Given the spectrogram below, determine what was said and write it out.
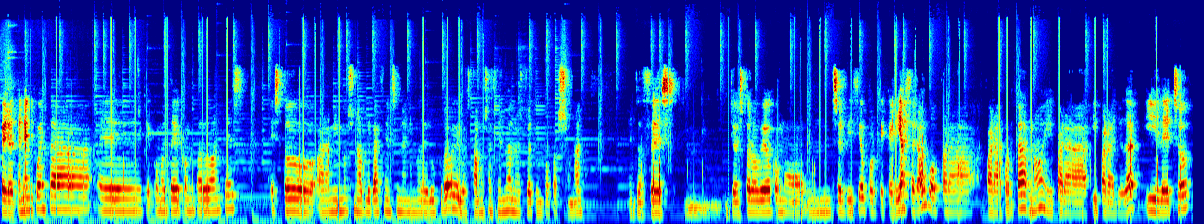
Pero ten en cuenta eh, que, como te he comentado antes, esto ahora mismo es una aplicación sin ánimo de lucro y lo estamos haciendo a nuestro tiempo personal. Entonces, mm, yo esto lo veo como un servicio porque quería hacer algo para, aportar ¿no? y, para, y para ayudar. Y de hecho,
